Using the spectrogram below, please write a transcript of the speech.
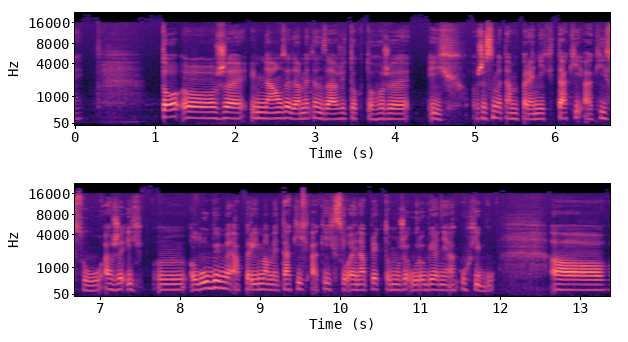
Hej to, že im naozaj dáme ten zážitok toho, že ich, že sme tam pre nich takí, akí sú a že ich um, ľúbime a príjmame takých, akých sú aj napriek tomu, že urobia nejakú chybu. Uh,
